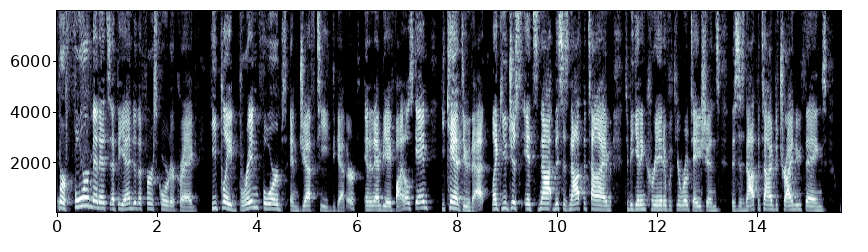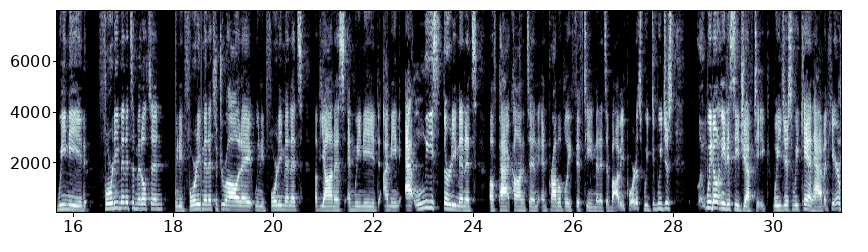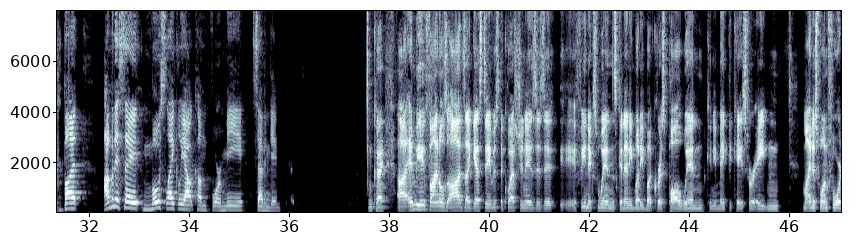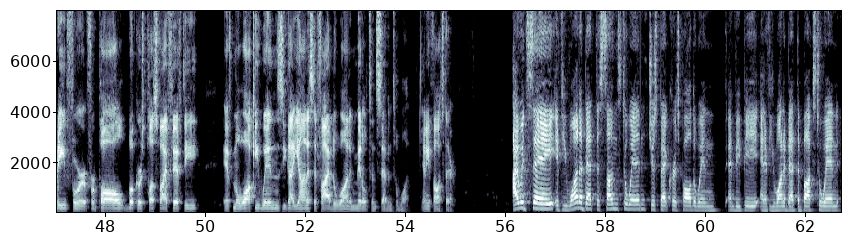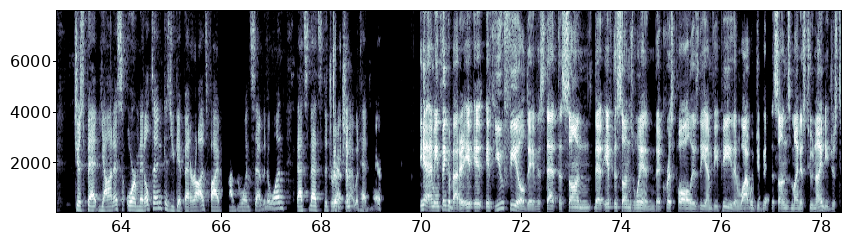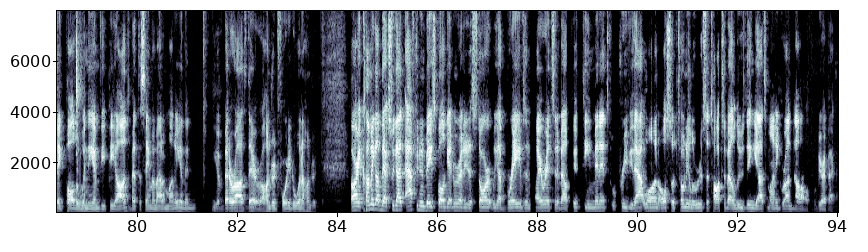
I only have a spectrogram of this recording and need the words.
for four minutes at the end of the first quarter, Craig, he played Bryn Forbes and Jeff Teague together in an NBA Finals game. You can't do that. Like you just, it's not. This is not the time to be getting creative with your rotations. This is not the time to try new things. We need 40 minutes of Middleton. We need 40 minutes of Jrue Holiday. We need 40 minutes of Giannis, and we need, I mean, at least 30 minutes of Pat Connaughton and probably 15 minutes of Bobby Portis. We we just we don't need to see Jeff Teague. We just we can't have it here. But I'm going to say most likely outcome for me seven games. Okay, uh, NBA Finals odds. I guess Davis. The question is: Is it if Phoenix wins, can anybody but Chris Paul win? Can you make the case for Ayton minus one forty for for Paul Booker's plus five fifty? If Milwaukee wins, you got Giannis at five to one and Middleton seven to one. Any thoughts there? I would say if you want to bet the Suns to win, just bet Chris Paul to win MVP, and if you want to bet the Bucks to win, just bet Giannis or Middleton because you get better odds five five to one, seven to one. That's that's the direction yeah. I would head there. Yeah, I mean, think about it. If, if you feel, Davis, that the Sun that if the Suns win, that Chris Paul is the MVP, then why would you bet the Suns minus two ninety? Just take Paul to win the MVP odds, bet the same amount of money, and then you have better odds there, one hundred forty to win hundred. All right, coming up next, we got afternoon baseball getting ready to start. We got Braves and Pirates in about 15 minutes. We'll preview that one. Also, Tony La Russa talks about losing Yasmani Grandal. We'll be right back.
